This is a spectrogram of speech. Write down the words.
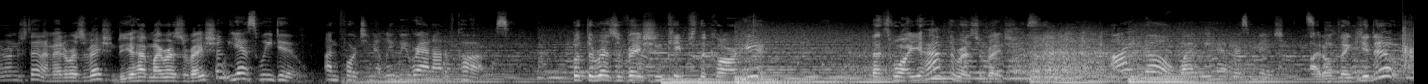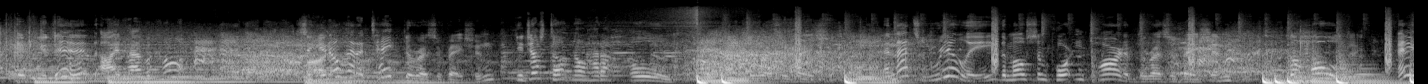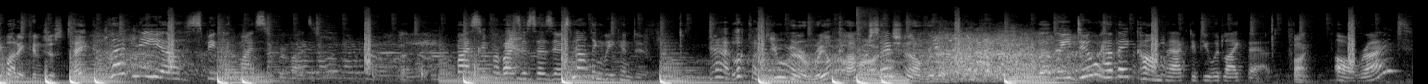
I don't understand. I made a reservation. Do you have my reservation? Oh, yes, we do. Unfortunately, we ran out of cars. But the reservation keeps the car here. That's why you have the reservation. I know why we have reservations. I don't think you do. If you did, I'd have a car. See, you know how to take the reservation, you just don't know how to hold the reservation. And that's really the most important part of the reservation the holding. Anybody can just take it. Let me uh, speak with my supervisor. My supervisor says there's nothing we can do. Yeah, it looked like you were in a real conversation over there. But we do have a compact if you would like that. Fine. All right.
